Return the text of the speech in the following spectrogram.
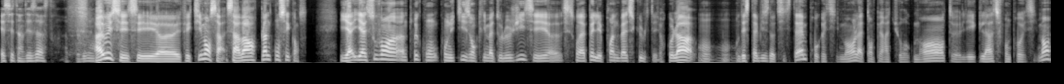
Et c'est un désastre, absolument. Ah oui, c'est euh, effectivement ça. Ça va avoir plein de conséquences. Il y a, souvent un, truc qu'on utilise en climatologie, euh, c'est ce qu'on appelle les points de bascule. C'est-à-dire que là, on, déstabilise notre système progressivement, la température augmente, les glaces fondent progressivement,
